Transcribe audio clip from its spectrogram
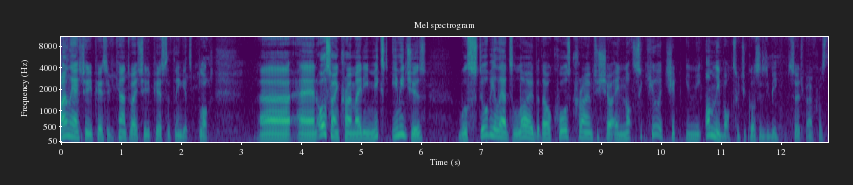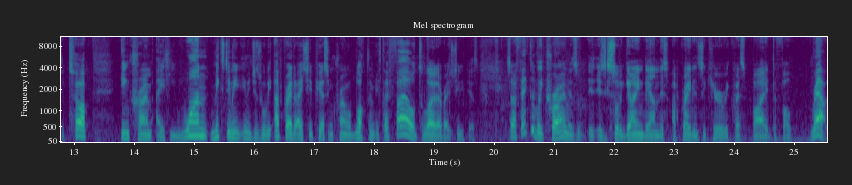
only HTTPS, if you can't do HTTPS, the thing gets blocked. Uh, and also in Chrome 80, mixed images will still be allowed to load, but they will cause Chrome to show a not secure chip in the Omnibox, which of course is a big search bar across the top. In Chrome 81, mixed Im images will be upgraded to HTTPS and Chrome will block them if they fail to load over HTTPS. So effectively, Chrome is, is sort of going down this upgrade insecure request by default route,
